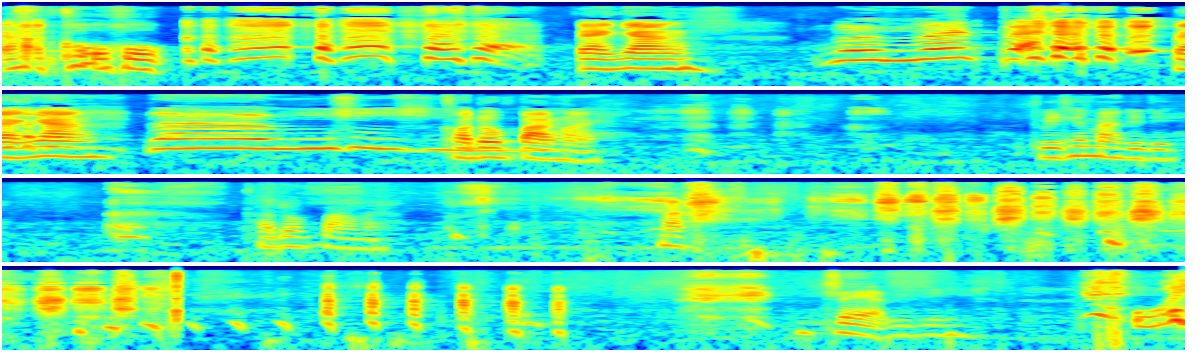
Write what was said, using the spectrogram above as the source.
กล้าโกหก แปลงยังมันไม่แปลแปลงยังปั๊มขอดมปากหน่อยปีนขึ้นมาดีๆขอดมปากหน่อย มาแสบจริงๆโอ้ย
